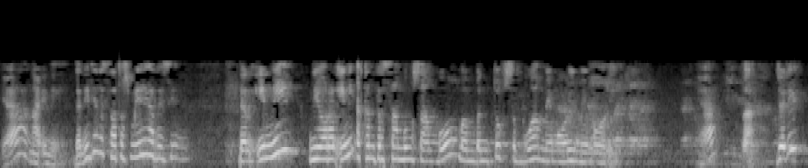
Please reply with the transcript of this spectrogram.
Ya, nah ini. Dan ini ada 100 miliar di sini. Dan ini, neuron ini akan tersambung-sambung membentuk sebuah memori-memori. Ya. Nah, jadi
